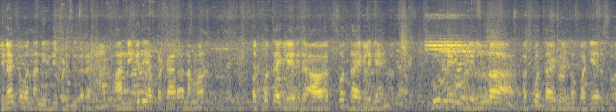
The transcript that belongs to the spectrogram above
ದಿನಾಂಕವನ್ನು ನಿಗದಿಪಡಿಸಿದ್ದಾರೆ. ಆ ನಿಗದಿಯ ಪ್ರಕಾರ ನಮ್ಮ ಹಕ್ಕೊತ್ತಾಯಗಳು ಏನಿದೆ, ಆ ಹಕ್ಕೊತ್ತಾಯಗಳಿಗೆ ಕೂಡಲೇ ಇವರೆಲ್ಲ ಹಕ್ಕೊತ್ತಾಯಗಳನ್ನು ಬಗೆಹರಿಸುವ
